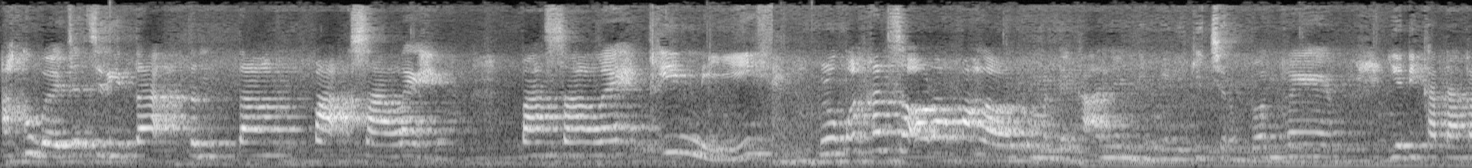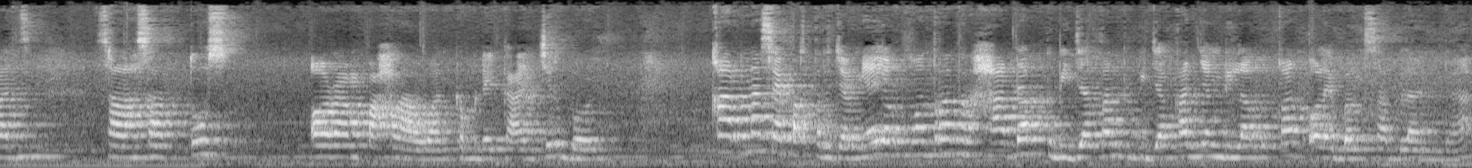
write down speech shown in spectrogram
aku baca cerita tentang Pak Saleh. Pak Saleh ini merupakan seorang pahlawan kemerdekaan yang dimiliki Cirebon, Rep. Ia dikatakan salah satu orang pahlawan kemerdekaan Cirebon karena sepak terjangnya yang kontra terhadap kebijakan-kebijakan yang dilakukan oleh bangsa Belanda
